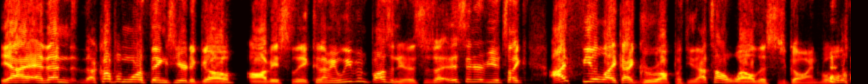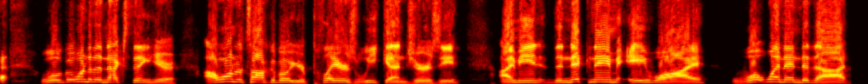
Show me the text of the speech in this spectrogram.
yeah, and then a couple more things here to go, obviously, because I mean we've been buzzing here. This is a, this interview. It's like I feel like I grew up with you. That's how well this is going. But we'll we'll go into the next thing here. I want to talk about your Players Weekend jersey. I mean the nickname AY. What went into that?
